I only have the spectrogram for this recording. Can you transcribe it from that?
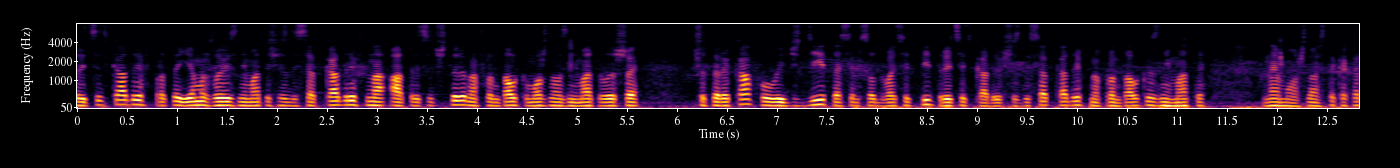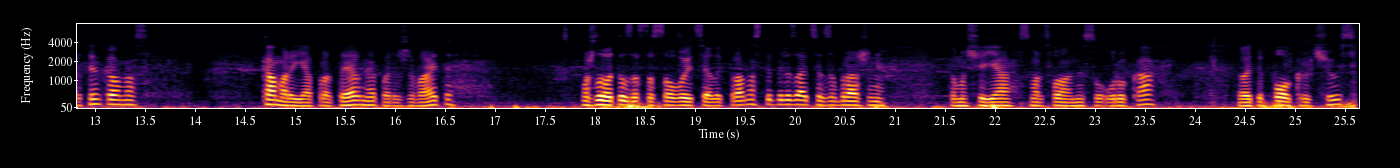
30 кадрів, проте є можливість знімати 60 кадрів на А34. На фронталку можна знімати лише 4К Full HD та 720p 30 кадрів. 60 кадрів на фронталку знімати не можна. Ось така картинка у нас. Камери я протер, не переживайте. Можливо, тут застосовується електронна стабілізація зображення, тому що я смартфон несу у руках. Давайте покручусь.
